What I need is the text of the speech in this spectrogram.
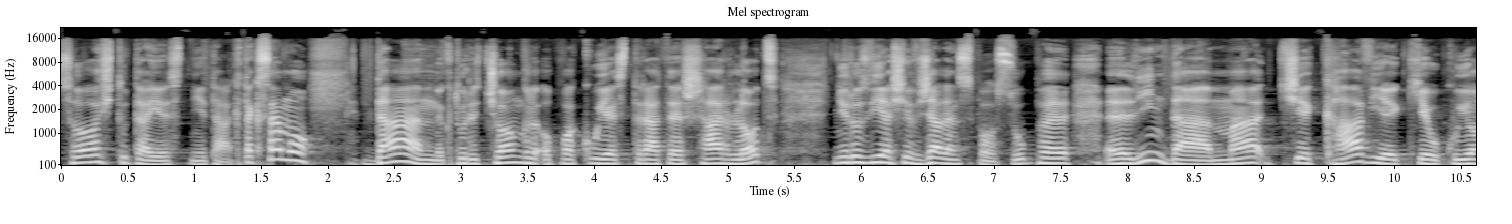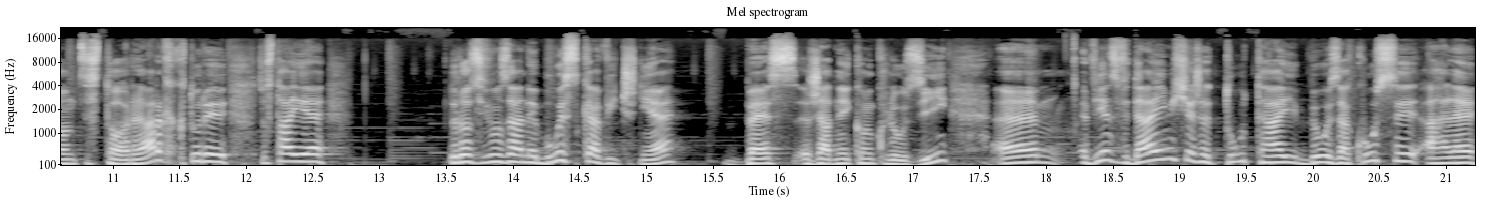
coś tutaj jest nie tak. Tak samo Dan, który ciągle opłakuje stratę Charlotte, nie rozwija się w żaden sposób. E, Linda ma ciekawie kiełkujący story arc, który zostaje rozwiązany błyskawicznie, bez żadnej konkluzji. Więc wydaje mi się, że tutaj były zakusy, ale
